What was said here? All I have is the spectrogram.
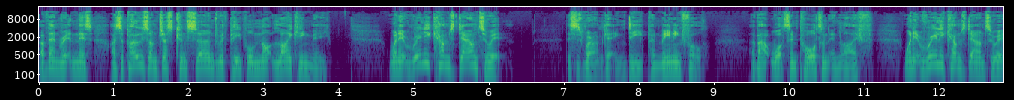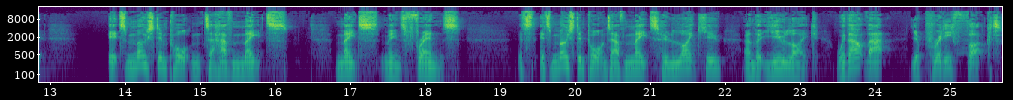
I've then written this I suppose I'm just concerned with people not liking me. When it really comes down to it, this is where I'm getting deep and meaningful about what's important in life. When it really comes down to it, it's most important to have mates. Mates means friends. It's, it's most important to have mates who like you and that you like. Without that, you're pretty fucked.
